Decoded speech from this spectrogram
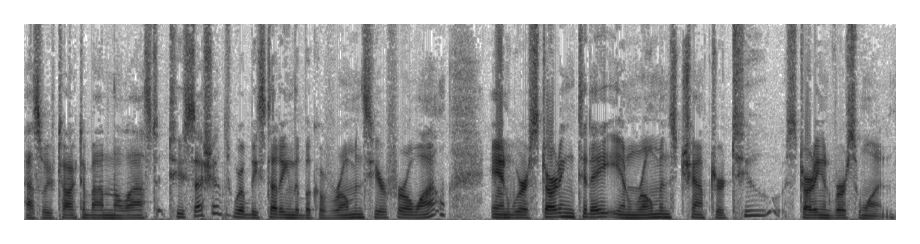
As we've talked about in the last two sessions, we'll be studying the book of Romans here for a while, and we're starting today in Romans chapter 2, starting in verse 1.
